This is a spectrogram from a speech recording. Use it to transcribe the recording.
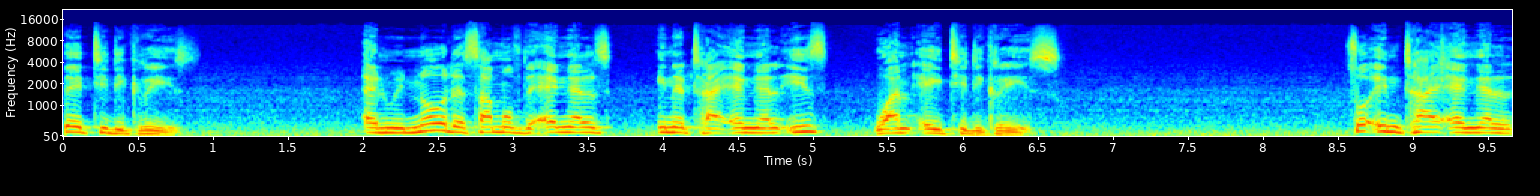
30 degrees. And we know the sum of the angles in a triangle is 180 degrees. So in triangle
